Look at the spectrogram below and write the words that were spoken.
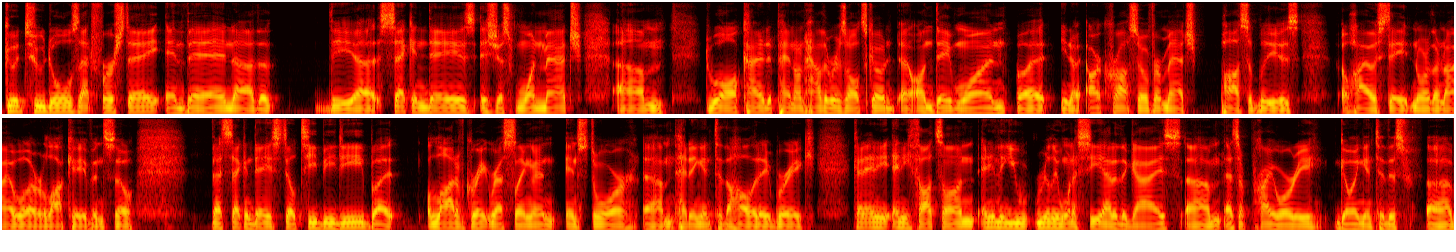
good two duels that first day, and then uh, the the uh, second day is is just one match. Um, it will all kind of depend on how the results go uh, on day one, but you know our crossover match possibly is Ohio State, Northern Iowa, or Lock Haven. So that second day is still TBD, but a lot of great wrestling in, in store um, heading into the holiday break. Kind of any any thoughts on anything you really want to see out of the guys um, as a priority going into this uh,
